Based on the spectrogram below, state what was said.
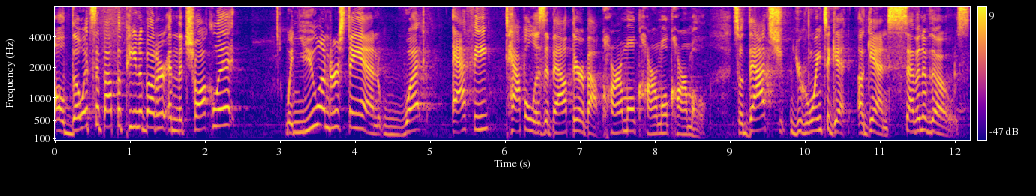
although it's about the peanut butter and the chocolate, when you understand what Affy Tapple is about, they're about caramel, caramel, caramel. So that's, you're going to get, again, seven of those.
